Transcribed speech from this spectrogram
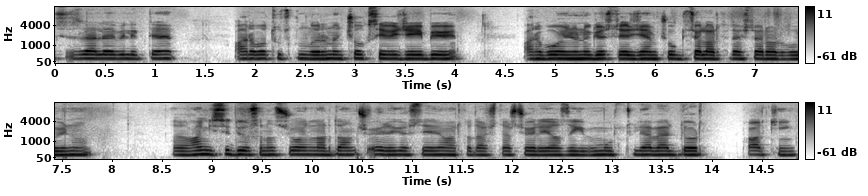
Sizlerle birlikte araba tutkunlarının çok seveceği bir araba oyununu göstereceğim. Çok güzel arkadaşlar araba oyunu. Ee, hangisi diyorsanız şu oyunlardan şöyle göstereyim arkadaşlar. Şöyle yazdığı gibi multi level 4 parking.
